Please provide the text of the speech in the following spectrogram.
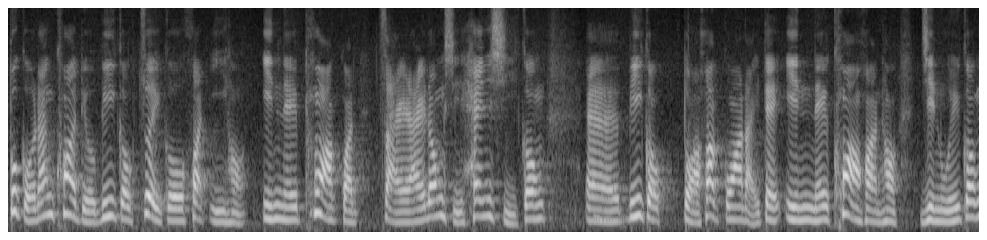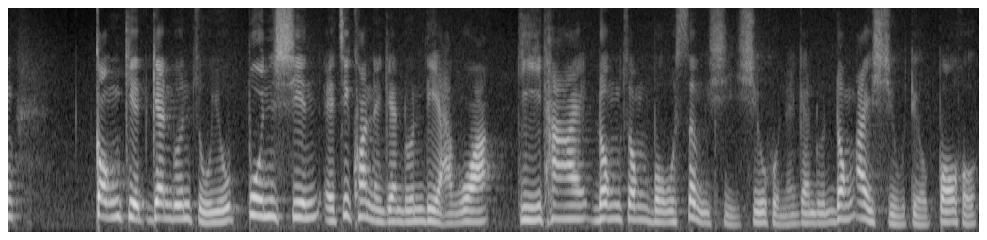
不过咱看到美国最高法院吼，因的判决再来拢是显示讲，诶美国大法官内底因的看法吼，认为讲攻击言论自由本身的这款的言论掠外。其他的拢总无算是受训的言论，拢爱受到保护。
